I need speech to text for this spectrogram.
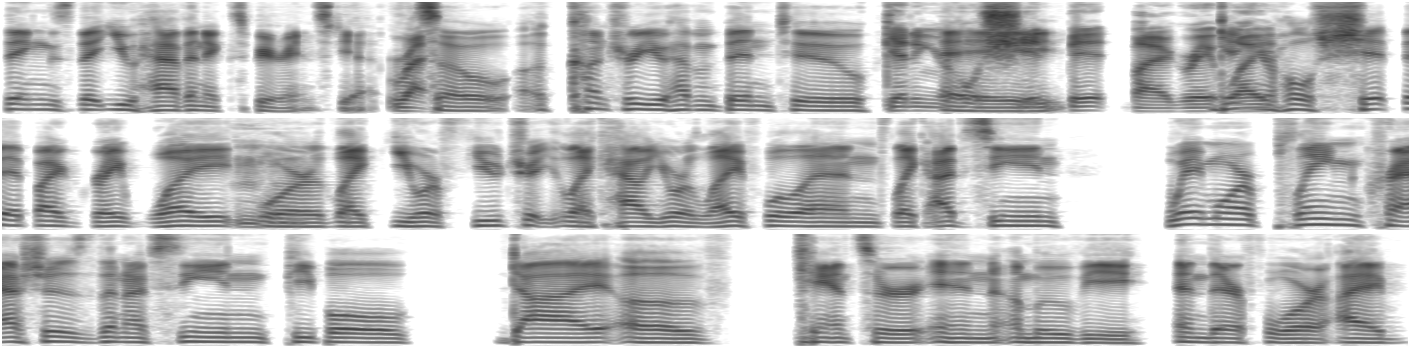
things that you haven't experienced yet. Right. So, a country you haven't been to, Getting your whole shit bit by a great getting white. your whole shit bit by a great white, Mhm. or like your future, like how your life will end. Like, I've seen way more plane crashes than I've seen people die of cancer in a movie. And therefore, I.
